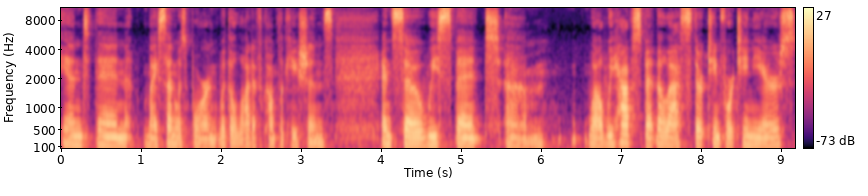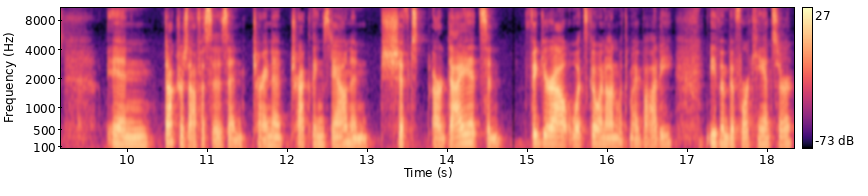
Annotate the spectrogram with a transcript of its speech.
And then my son was born with a lot of complications. And so we spent, um, well, we have spent the last 13, 14 years in doctor's offices and trying to track things down and shift our diets and figure out what's going on with my body, even before cancer.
